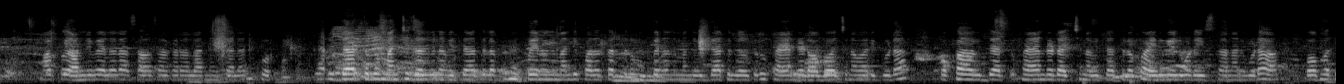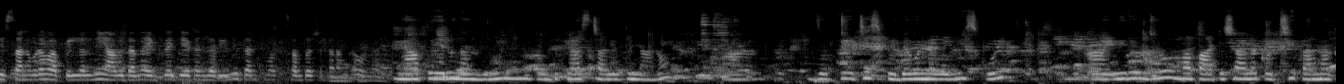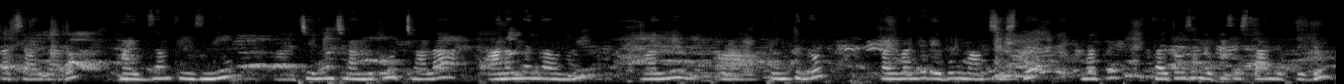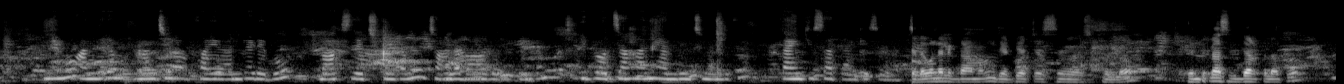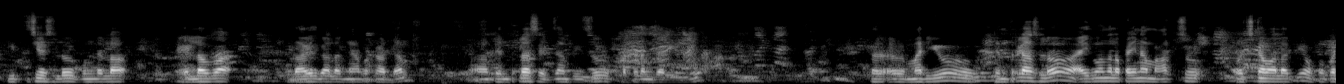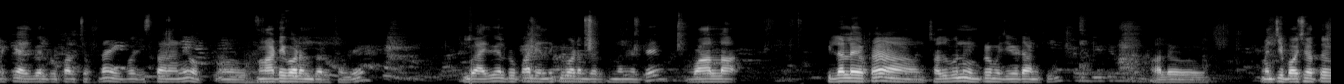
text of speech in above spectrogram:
మాకు అన్ని వేళలా సహసహకారాలు అందించాలని కోరుకుంటున్నాం. విద్యార్థులు మంచి చదివిన విద్యార్థులకు ముప్పై ఎనిమిది మంది పదో తరగతిలో ముప్పై ఎనిమిది మంది విద్యార్థులు చదువుతారు ఫైవ్ హండ్రెడ్ అబవ్ వచ్చిన వారికి కూడా ఒక విద్యార్థి ఫైవ్ హండ్రెడ్ వచ్చిన విద్యార్థులకు ఐదు వేలు కూడా ఇస్తానని కూడా బహుమతి ఇస్తాను కూడా మా పిల్లల్ని ఆ విధంగా ఎంకరేజ్ చేయడం జరిగింది. దానికి మాకు సంతోషకరంగా ఉన్నది నా పేరు నందిని. నేను టెన్త్ క్లాస్ చదువుతున్నాను. జడ్పిహెచ్ఎస్ పెద్దగుండ వెళ్ళి స్కూల్. ఈరోజు మా పాఠశాలకు వచ్చి కర్ణాకర్ సార్ గారు మా ఎగ్జామ్ ఫీజుని చెల్లించినందుకు చాలా ఆనందంగా ఉంది. మళ్ళీ టెన్త్లో ఫైవ్ హండ్రెడ్ ఎబోవ్ మార్క్స్ వస్తే మాకు ఫైవ్ థౌజండ్ రూపీస్ ఇస్తా అని చెప్పారు. మేము అందరం మంచిగా ఫైవ్ హండ్రెడ్ ఎబోవ్ మార్క్స్ తెచ్చుకుంటాము. చాలా బాగా చదువుకుంటాం. ఈ ప్రోత్సాహాన్ని అందించినందుకు thank you sir thank you so much. గ్రామం జడ్పిహెచ్ఎస్ స్కూల్లో టెన్త్ క్లాస్ విద్యార్థులకు కీర్తిశేషులు గుండెల ఎల్లవ్వ దావిదగాల జ్ఞాపకార్థం టెన్త్ క్లాస్ ఎగ్జామ్ ఫీజు కట్టడం జరిగింది. మరియు టెన్త్ క్లాస్లో ఐదు వందల పైన మార్క్స్ వచ్చిన వాళ్ళకి ఒక్కొక్కరికి ఐదు వేల రూపాయలు చొప్పున ఇస్తానని మాట ఇవ్వడం జరుగుతుంది. ఈ ఐదు వేల రూపాయలు ఎందుకు ఇవ్వడం జరుగుతుంది అంటే వాళ్ళ పిల్లల యొక్క చదువును ఇంప్రూవ్ చేయడానికి వాళ్ళు మంచి భవిష్యత్తు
